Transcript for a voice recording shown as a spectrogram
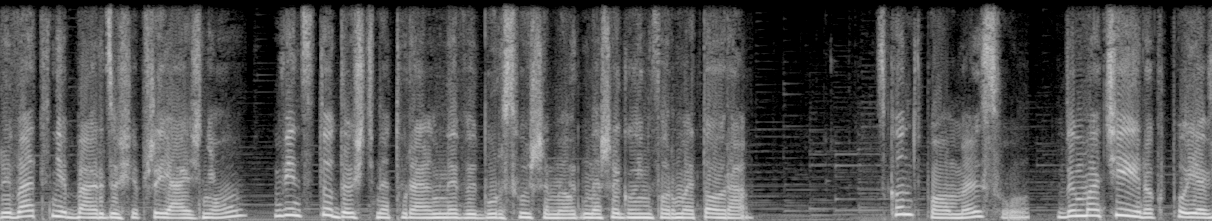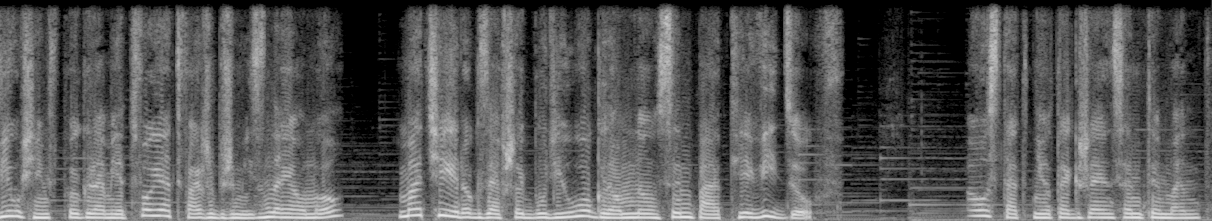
Prywatnie bardzo się przyjaźnią, więc to dość naturalny wybór słyszymy od naszego informatora. Skąd pomysł, by Maciej Rok pojawił się w programie Twoja twarz brzmi znajomo? Maciej Rok zawsze budził ogromną sympatię widzów. A ostatnio także sentyment.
